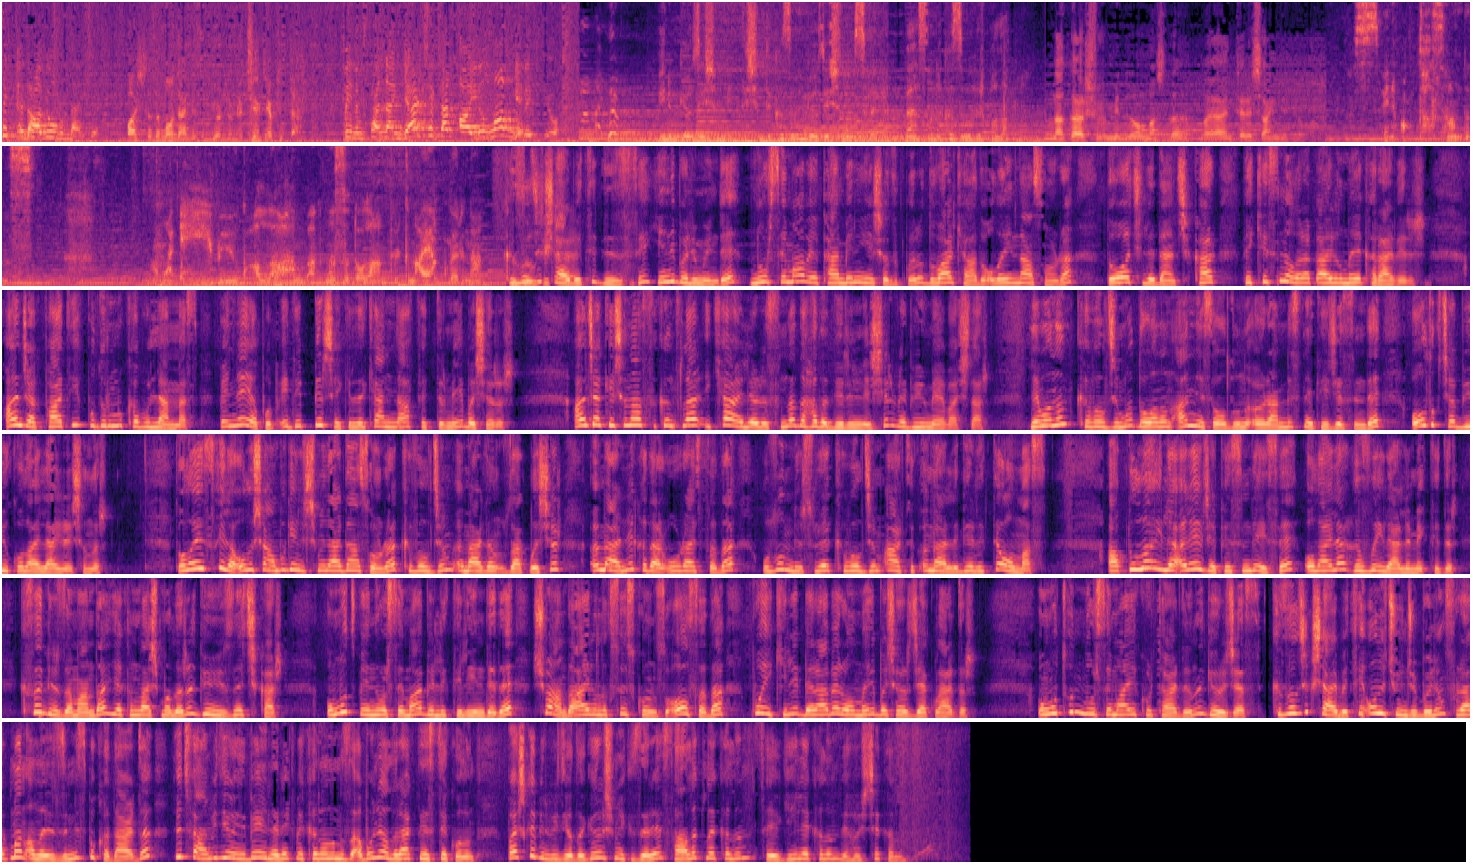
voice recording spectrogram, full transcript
Gidip tedavi olun bence. Başladı modernizm görünümlü çiğ tebrikler. Benim senden gerçekten ayrılmam gerekiyor. Benim gözyaşım bitti. Şimdi kızımın gözyaşına mı sıra geldi? Ben sana kızımı hırpalatmam. Buna karşı ümidin olması da bayağı enteresan geliyor bana. Siz beni aptal sandınız. Ama ey büyük Allah'ım bak nasıl dolandırdın ayaklarına. Kızılcık Şerbeti dizisi yeni bölümünde Nur Sema ve Pembe'nin yaşadıkları duvar kağıdı olayından sonra Doğa çileden çıkar ve kesin olarak ayrılmaya karar verir. Ancak Fatih bu durumu kabullenmez ve ne yapıp edip bir şekilde kendini affettirmeyi başarır. Ancak yaşanan sıkıntılar iki aile arasında daha da derinleşir ve büyümeye başlar. Leman'ın Kıvılcım'ı Doğan'ın annesi olduğunu öğrenmesi neticesinde oldukça büyük olaylar yaşanır. Dolayısıyla oluşan bu gelişmelerden sonra Kıvılcım Ömer'den uzaklaşır. Ömer ne kadar uğraşsa da uzun bir süre Kıvılcım artık Ömer'le birlikte olmaz. Abdullah ile Alev cephesinde ise olaylar hızlı ilerlemektedir. Kısa bir zamanda yakınlaşmaları gün yüzüne çıkar. Umut ve Nursema birlikteliğinde de şu anda ayrılık söz konusu olsa da bu ikili beraber olmayı başaracaklardır. Umut'un Nursema'yı kurtardığını göreceğiz. Kızılcık Şerbeti 13. bölüm fragman analizimiz bu kadardı. Lütfen videoyu beğenerek ve kanalımıza abone olarak destek olun. Başka bir videoda görüşmek üzere. Sağlıkla kalın, sevgiyle kalın ve hoşça kalın.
